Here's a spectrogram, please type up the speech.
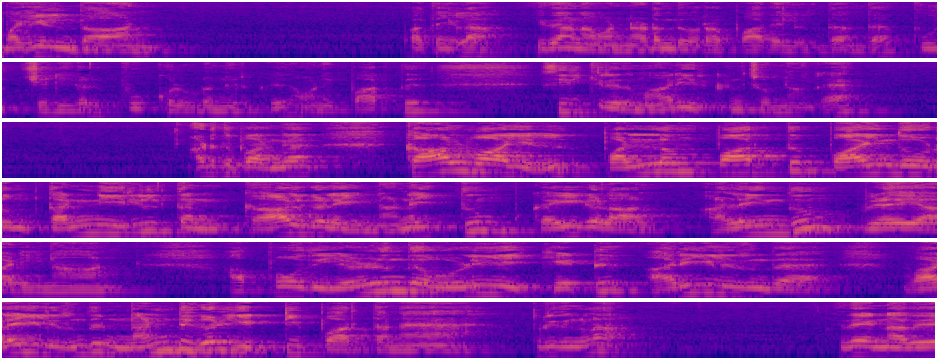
மகிழ்ந்தான். பார்த்தீங்களா? இதான் அவன் நடந்து வர பாதையில் இருந்து அந்த பூச்செடிகள் பூக்களுடன் இருக்கு. அவனை பார்த்து சிரிக்கிறது மாதிரி இருக்குன்னு சொன்னாங்க. அடுத்து பாருங்க. கால்வாயில் பள்ளம் பார்த்து பாய்ந்தோடும் தண்ணீரில் தன் கால்களை நனைத்தும் கைகளால் அலைந்தும் விளையாடினான். அப்போது எழுந்த ஒளியை கேட்டு அருகிலிருந்த வலையிலிருந்து நண்டுகள் எட்டி பார்த்தன. புரியுதுங்களா? இது என்னது?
